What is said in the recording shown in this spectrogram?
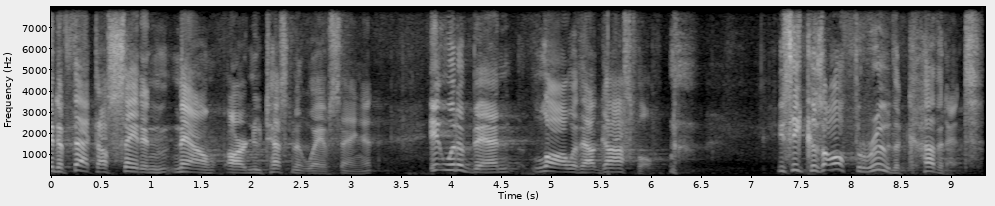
in effect, I'll say it in now our New Testament way of saying it, it would have been law without gospel. you see, because all through the covenant,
